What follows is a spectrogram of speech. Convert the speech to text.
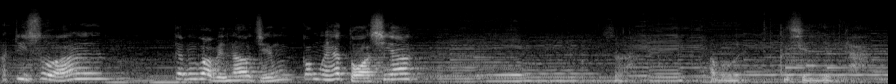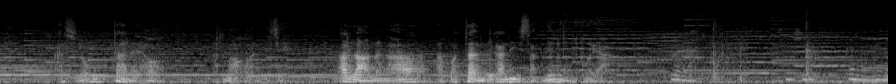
啊对嫂啊，踮咧我面头前讲话遐大声。是啊，啊无你先入去啦，啊是讲等下吼，啊麻烦你者，啊拿两下，啊我等下要甲你送恁两杯啊。好啦，先生，干哪里无？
